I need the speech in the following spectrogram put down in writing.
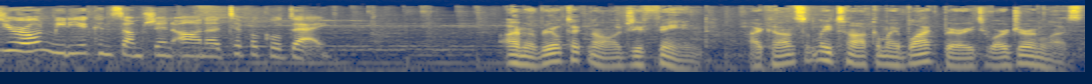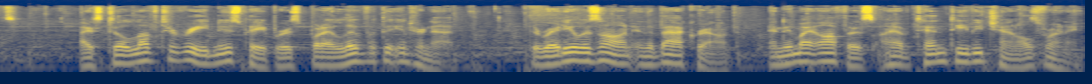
Is your own media consumption on a typical day? I'm a real technology fiend. I constantly talk on my Blackberry to our journalists. I still love to read newspapers, but I live with the internet. The radio is on in the background, and in my office I have 10 TV channels running.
